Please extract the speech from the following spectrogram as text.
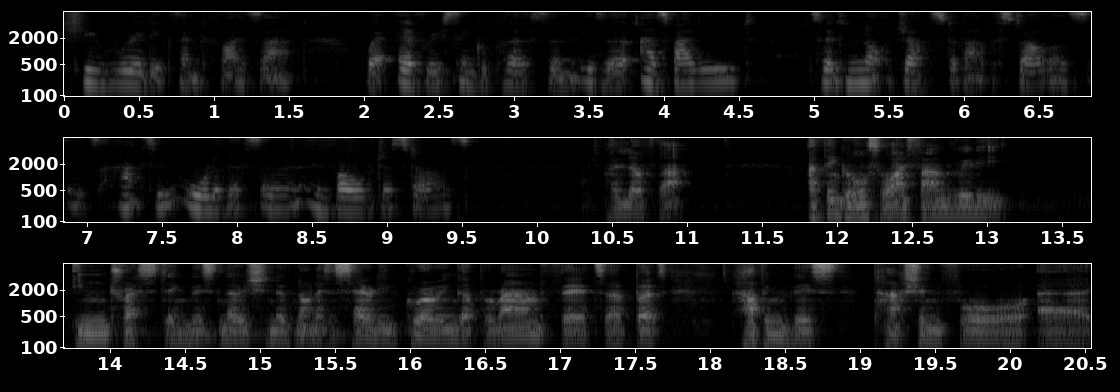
She really exemplifies that where every single person is a, as valued. So it's not just about the stars, it's absolutely all of us are involved as stars. I love that. I think also I found really interesting this notion of not necessarily growing up around theatre, but having this passion for uh,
